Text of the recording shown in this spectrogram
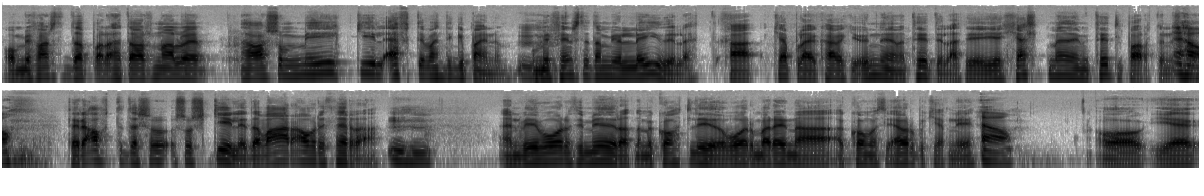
og mér fannst þetta bara, þetta var svona alveg það var svo mikil eftirvænting í bænum Mm. og mér finnst þetta mjög leiðilegt að Keflavík hafi ekki unnið hennar titila því að ég held með þeim í titilbaratunni Já. Þeir áttu þetta svo, svo skilið, þetta var árið þeirra. Mhm. en við vorum því miður þarna með gott lið og vorum að reyna að komast í Evropakefni Já, og ég,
